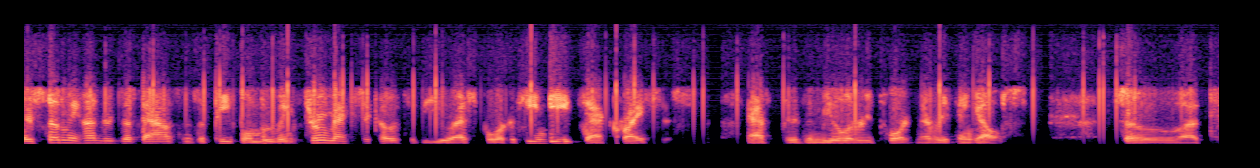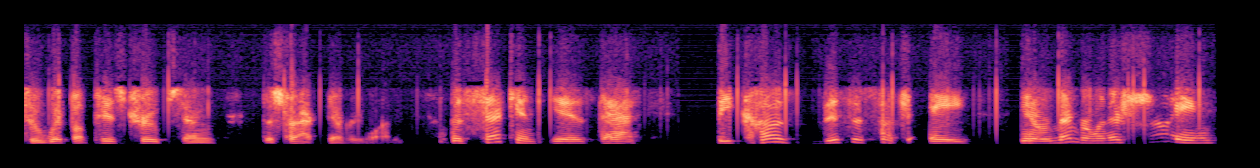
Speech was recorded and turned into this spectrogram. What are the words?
There's suddenly hundreds of thousands of people moving through Mexico to the U.S. border. He needs that crisis after the Mueller report and everything else. So uh, to whip up his troops and distract everyone. The second is that because this is such a, you know, remember when they're shooting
